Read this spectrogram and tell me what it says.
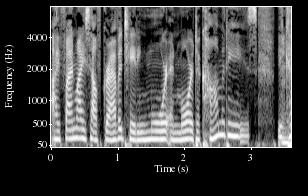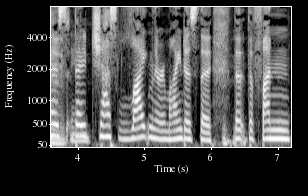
I find myself gravitating more and more to comedies because mm-hmm. they just lighten, they remind us the, the, mm-hmm. the fun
